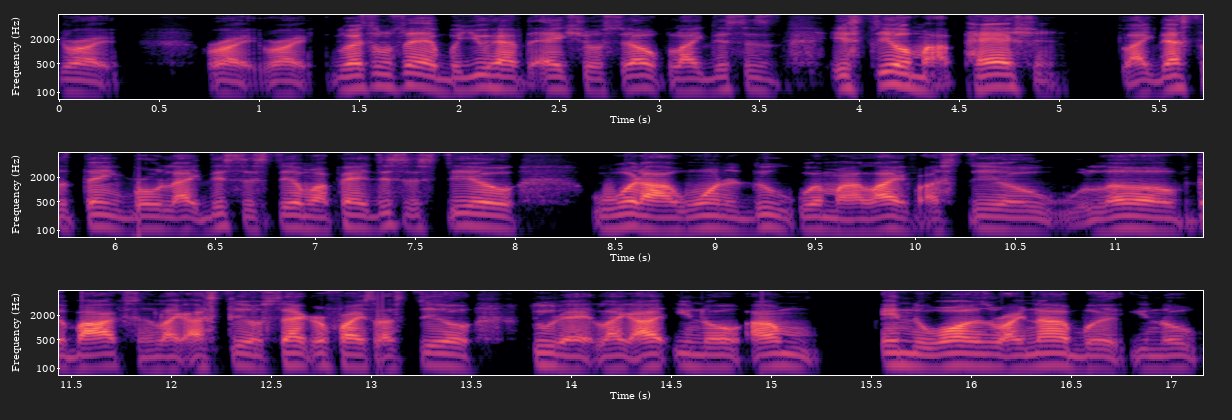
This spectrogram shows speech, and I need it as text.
Right, right, right. That's what I'm saying. But you have to ask yourself, like, this is it's still my passion. Like that's the thing, bro. Like this is still my passion. This is still what I want to do with my life. I still love the boxing. Like I still sacrifice. I still do that. Like I, you know, I'm in New Orleans right now, but you know,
